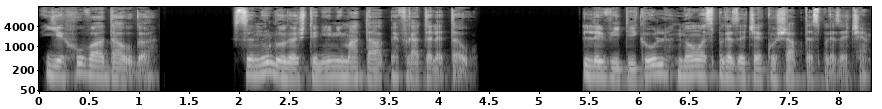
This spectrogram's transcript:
Jehova adaugă Să nu-l urăști în inima ta pe fratele tău. Leviticul 19 cu 17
